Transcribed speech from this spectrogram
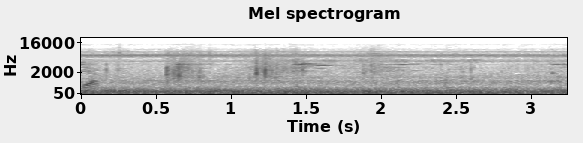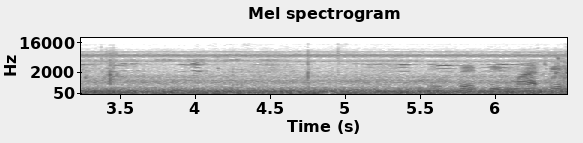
อยากมีเศษกิ่งไม้ปีน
